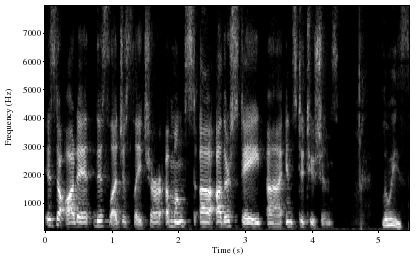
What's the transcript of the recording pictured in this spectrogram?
is to audit this legislature amongst uh, other state uh, institutions. Luis.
